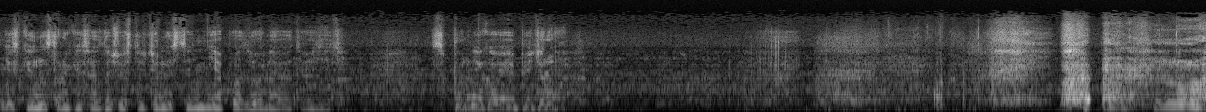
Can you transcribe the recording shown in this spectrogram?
низкие настройки светочувствительности не позволяют видеть спутников Юпитера. Но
